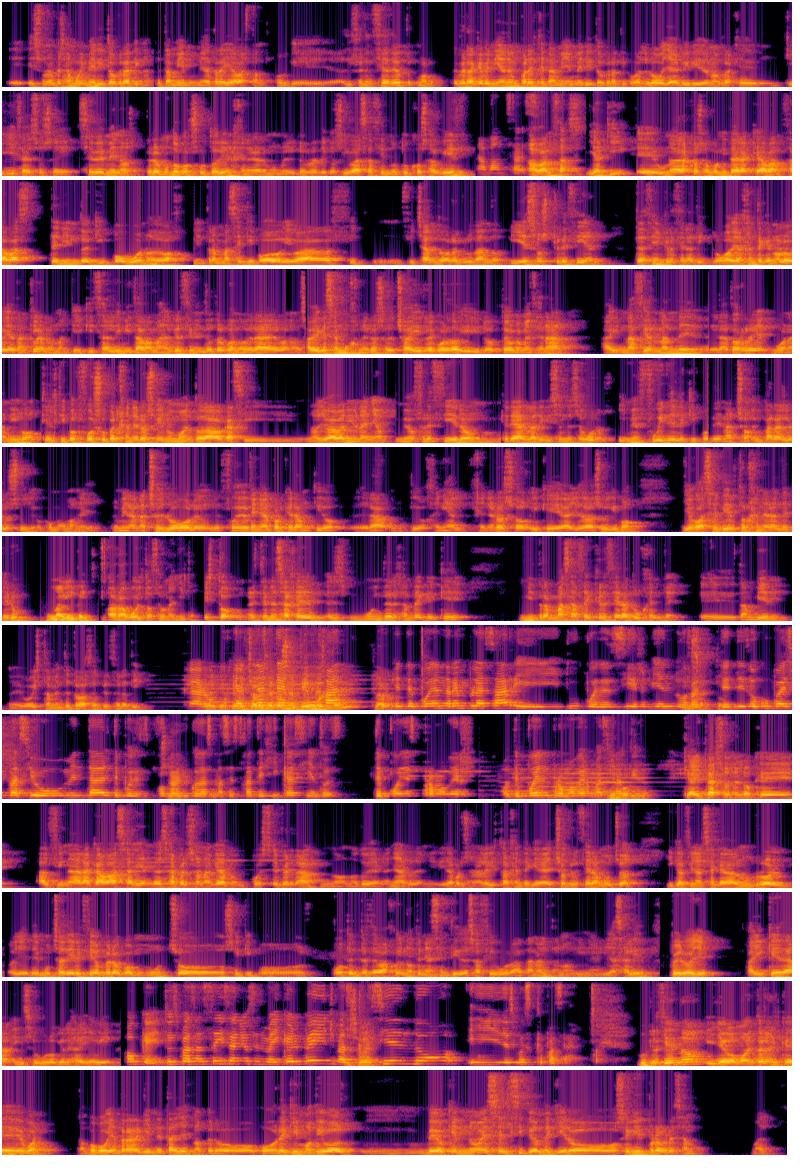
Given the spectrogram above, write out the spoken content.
eh, es una empresa muy meritocrática, que también me atraía bastante, porque a diferencia de otros, bueno, es verdad que venía de un país que también es meritocrático, ¿vale? Luego ya he vivido en otras que, que quizá eso se, se ve menos, pero el mundo consultorio en general es muy meritocrático. Si vas haciendo tus cosas bien, Avanzas. avanzas. Y aquí eh, una de las cosas bonitas era que avanzabas teniendo equipo bueno debajo. Mientras más equipo ibas fi- fichando, reclutando, y esos crecían, te hacían crecer a ti. Luego había gente que no lo veía tan claro, ¿no? que quizás limitaba más el crecimiento de otro cuando era, había que ser muy generoso. De hecho, ahí recuerdo, y lo tengo que mencionar, a Ignacio Hernández de la Torre, buen amigo, que el tipo fue súper generoso y en un momento dado, casi no llevaba ni un año, me ofrecieron crear la división de seguros y me fui del equipo de Nacho en paralelo suyo como manager. Pero mira, Nacho y luego le, le fue genial porque era un tío, era un tío genial, generoso y que ayudaba a su equipo. Llegó a ser director general de Perú, Michael Page. Ahora ha vuelto hace un añito. Esto, este mensaje es muy interesante que, que mientras más haces crecer a tu gente, eh, también egoístamente te va a hacer crecer a ti. Claro, Que- porque que al final te empujan, claro. porque te pueden reemplazar y tú puedes ir viendo, o sea, Exacto. te desocupa espacio mental, te puedes enfocar Sí. en cosas más estratégicas y entonces te puedes promover o te pueden promover más 100%. rápido. Que hay casos en los que al final acaba saliendo esa persona que, ha- pues es verdad, no, no te voy a engañar. En mi vida personal he visto a gente que ha hecho crecer a muchos y que al final se ha quedado en un rol, oye, de mucha dirección, pero con muchos equipos potentes debajo y no tenía sentido esa figura tan alta, ¿no? Y, y ha salido. Pero oye, ahí queda y seguro que les ha ido bien. Ok, entonces pasas seis años en Michael Page, vas Eso es. creciendo y después, ¿qué pasa? Voy creciendo y llega un momento en el que, bueno, tampoco voy a entrar aquí en detalles, ¿no? Pero por X motivos veo que no es el sitio donde quiero seguir progresando, ¿vale?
